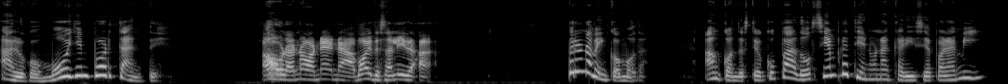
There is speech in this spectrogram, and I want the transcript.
algo muy importante. Ahora no, nena, voy de salida. Pero no me incomoda. Aun cuando esté ocupado, siempre tiene una caricia para mí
